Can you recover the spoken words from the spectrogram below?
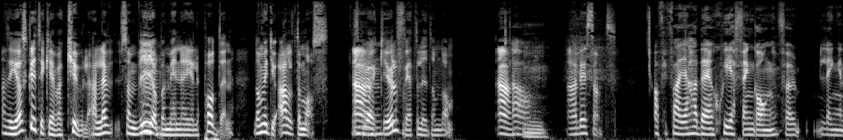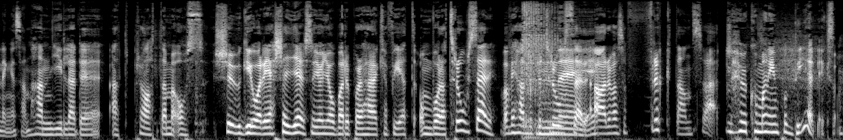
alltså jag skulle tycka det var kul, alla som vi jobbar med när det gäller podden, de vet ju allt om oss. Det skulle vara kul att få veta lite om dem. ja. Ja. ja, det är sant. Ja, för fan, jag hade en chef en gång för länge, länge sedan. Han gillade att prata med oss 20-åriga tjejer, så jag jobbade på det här kaféet om våra trosor, vad vi hade för trosor. Nej. Ja, det var så fruktansvärt. Men hur kom man in på det liksom?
